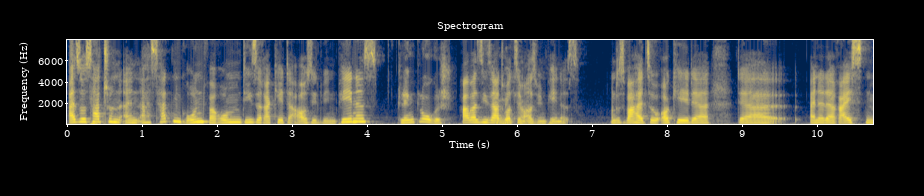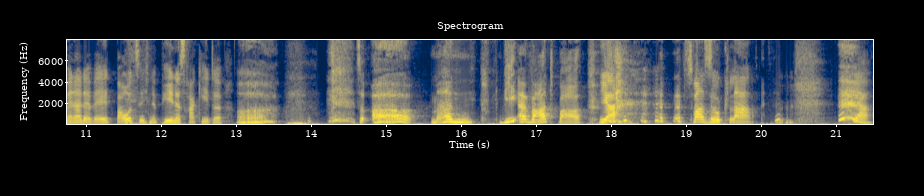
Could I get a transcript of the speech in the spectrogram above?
Also es hat schon ein, es hat einen Grund, warum diese Rakete aussieht wie ein Penis. Klingt logisch. Aber sie sah trotzdem aus wie ein Penis. Und es war halt so, okay, der, der, einer der reichsten Männer der Welt baut sich eine Penisrakete. Oh, So, ah, Mann, wie erwartbar. ja, es war so klar. Ja.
